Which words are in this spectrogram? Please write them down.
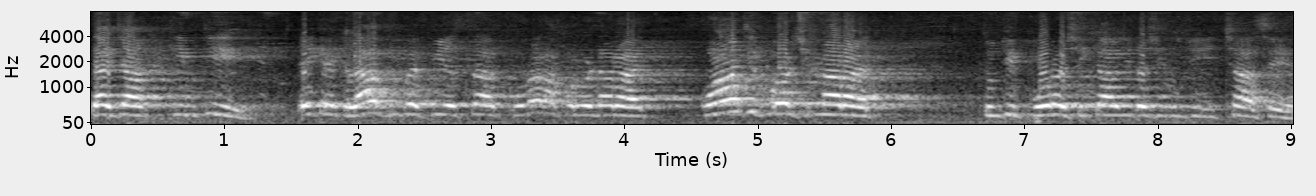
त्याच्या किमती एक एक लाख रुपये फी असतात. कोणाला परवडणार आहेत? कोणाची पोरं शिकणार आहेत? तुमची पोरं शिकावी तशी तुमची इच्छा असेल.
